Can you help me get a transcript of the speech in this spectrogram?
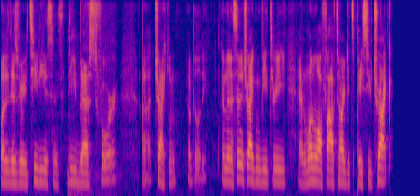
but it is very tedious and it's the best for uh, tracking ability. And then Ascended Tracking V3 and One Wall 5 targets Pace to Track.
